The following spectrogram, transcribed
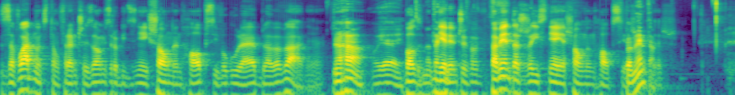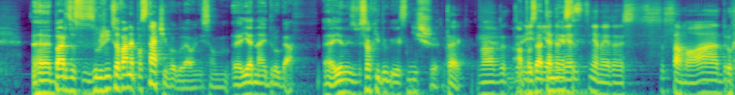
zawładnąć tą franczyzą i zrobić z niej Shonen Hobbs i w ogóle bla bla bla, nie? Aha, ojej. Bo na nie wiem, czy pamiętasz, że istnieje Shonen Hobbs Pamiętam. Też. E, bardzo zróżnicowane postaci w ogóle oni są, e, jedna i druga. E, jeden jest wysoki, drugi jest niższy. Tak. No, A poza tym jeden nie jest, jest- nie no, jeden jest Samoa, a drugi,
